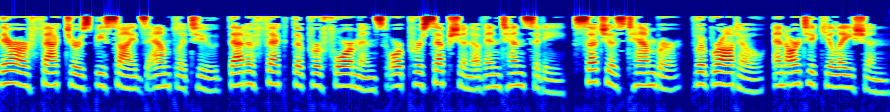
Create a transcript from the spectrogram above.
there are factors besides amplitude that affect the performance or perception of intensity, such as timbre, vibrato, and articulation.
